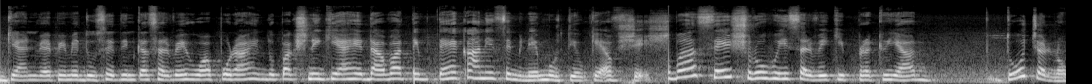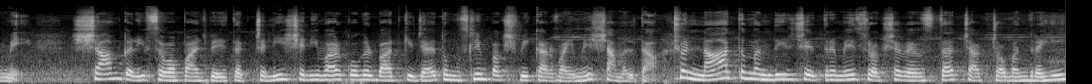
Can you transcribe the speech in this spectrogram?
ज्ञान व्यापी में दूसरे दिन का सर्वे हुआ। पूरा हिंदू पक्ष ने किया है दावा। तहखाने से मिले मूर्तियों के अवशेष। सुबह से शुरू हुई सर्वे की प्रक्रिया दो चरणों में। शाम करीब सवा पाँच बजे तक चली। शनिवार को अगर बात की जाए तो मुस्लिम पक्ष भी कार्रवाई में शामिल था। विश्वनाथ मंदिर क्षेत्र में सुरक्षा व्यवस्था चाक चौबंद रही।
